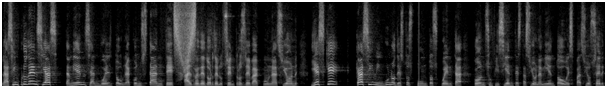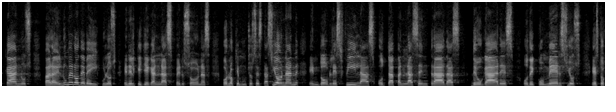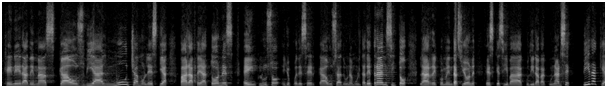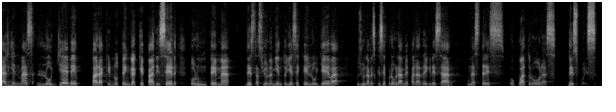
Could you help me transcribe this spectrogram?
Las imprudencias también se han vuelto una constante alrededor de los centros de vacunación. Y es que Casi ninguno de estos puntos cuenta con suficiente estacionamiento o espacios cercanos para el número de vehículos en el que llegan las personas, por lo que muchos estacionan en dobles filas o tapan las entradas de hogares o de comercios. Esto genera además caos vial, mucha molestia para peatones e incluso ello puede ser causa de una multa de tránsito. La recomendación es que si va a acudir a vacunarse, pida que alguien más lo lleve para que no tenga que padecer por un tema de estacionamiento. Y ese que lo lleva, pues de una vez que se programe para regresar, unas tres o cuatro horas después.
